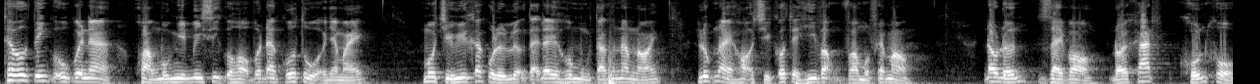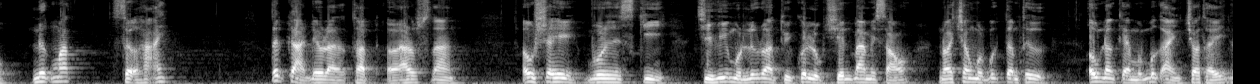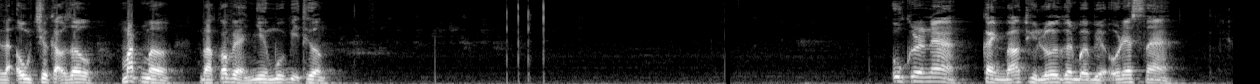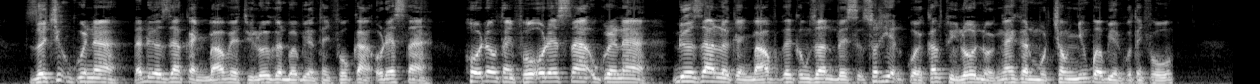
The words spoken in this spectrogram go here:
Theo ước tính của Ukraine, khoảng 1.000 binh sĩ của họ vẫn đang cố thủ ở nhà máy. Một chỉ huy khác của lực lượng tại đây hôm 8 tháng 5 nói, lúc này họ chỉ có thể hy vọng vào một phép màu. Đau đớn, dày vò, đói khát, khốn khổ, nước mắt, sợ hãi. Tất cả đều là thật ở Arustan. Ông Shehi Volinsky, chỉ huy một lữ đoàn thủy quân lục chiến 36, nói trong một bức tâm thư, ông đang kèm một bức ảnh cho thấy là ông chưa cạo râu, mắt mờ và có vẻ như mũi bị thương. Ukraine cảnh báo thủy lôi gần bờ biển Odessa. Giới chức Ukraine đã đưa ra cảnh báo về thủy lôi gần bờ biển thành phố cảng Odessa. Hội đồng thành phố Odessa, Ukraine đưa ra lời cảnh báo với công dân về sự xuất hiện của các thủy lôi nổi ngay gần một trong những bờ biển của thành phố.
